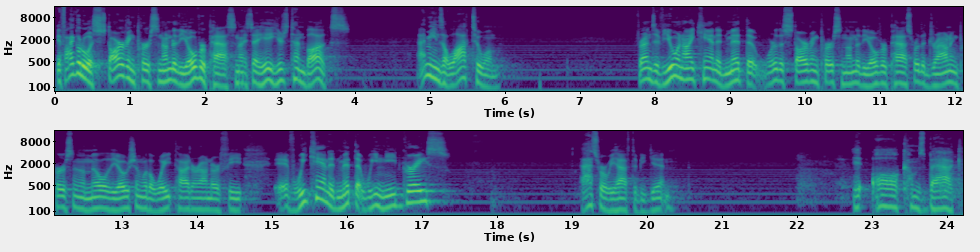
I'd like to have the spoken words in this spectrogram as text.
If I go to a starving person under the overpass and I say, hey, here's 10 bucks, that means a lot to him. Friends, if you and I can't admit that we're the starving person under the overpass, we're the drowning person in the middle of the ocean with a weight tied around our feet, if we can't admit that we need grace, that's where we have to begin. It all comes back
